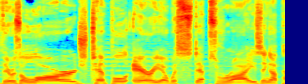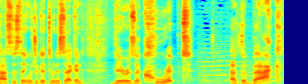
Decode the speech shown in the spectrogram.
There is a large temple area with steps rising up past this thing, which I'll get to in a second. There is a crypt at the back,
